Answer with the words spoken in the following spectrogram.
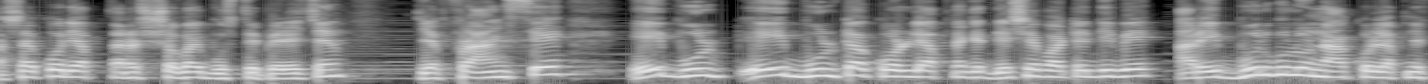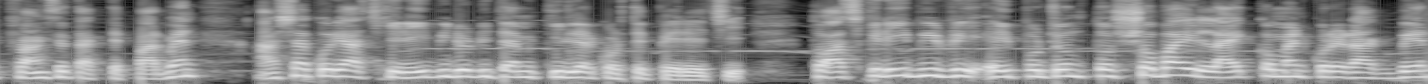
আশা করি আপনারা সবাই বুঝতে পেরেছেন যে ফ্রান্সে এই ভুল, এই ভুলটা করলে আপনাকে দেশে পাঠিয়ে দিবে আর এই ভুলগুলো না করলে আপনি ফ্রান্সে থাকতে পারবেন। আশা করি আজকের এই ভিডিওটিতে আমি ক্লিয়ার করতে পেরেছি। তো আজকের এই ভিডিও এই পর্যন্ত। সবাই লাইক কমেন্ট করে রাখবেন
